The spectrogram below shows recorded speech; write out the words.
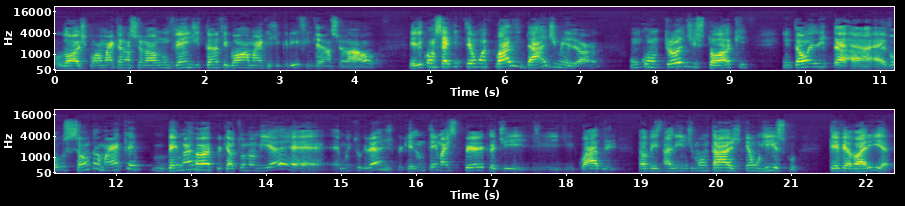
lógico, uma marca nacional não vende tanto igual uma marca de grife internacional, ele consegue ter uma qualidade melhor, um controle de estoque. Então, ele, a, a evolução da marca é bem maior, porque a autonomia é, é muito grande, porque ele não tem mais perca de, de, de quadro, talvez na linha de montagem, tem um risco, teve avaria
